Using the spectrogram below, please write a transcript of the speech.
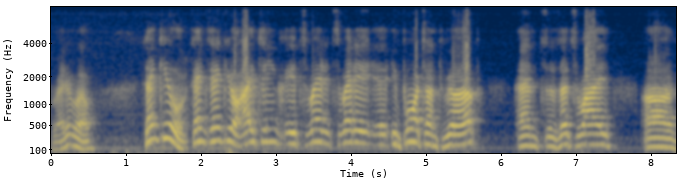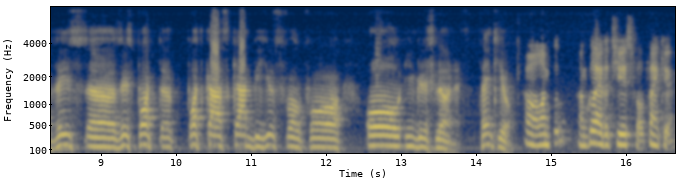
Very well. Thank you. Thank thank you. I think it's very it's very uh, important verb, and uh, that's why this this pod, podcast can be useful for all English learners. Thank you. Oh, I'm, I'm glad it's useful. Thank you.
